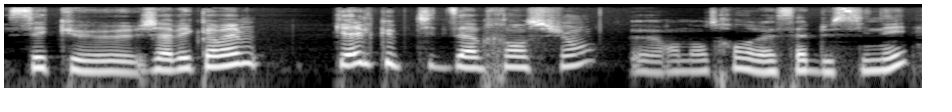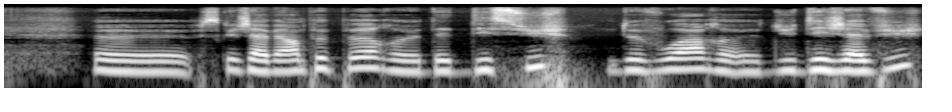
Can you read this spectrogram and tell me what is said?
c'est que j'avais quand même quelques petites appréhensions euh, en entrant dans la salle de ciné, euh, parce que j'avais un peu peur euh, d'être déçue, de voir du déjà vu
